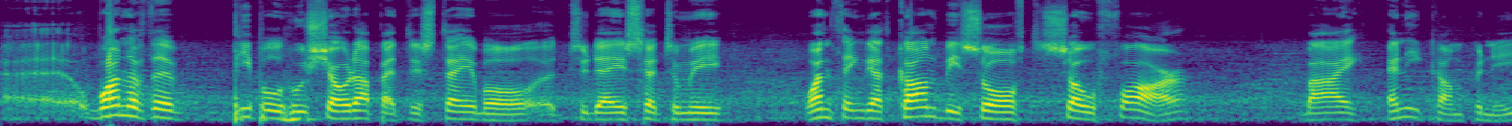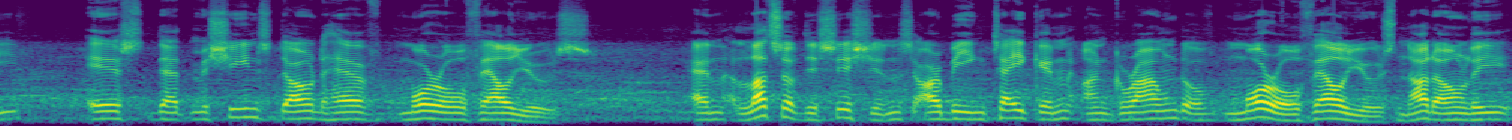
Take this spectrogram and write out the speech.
uh, one of the people who showed up at this table uh, today said to me, one thing that can't be solved so far by any company is that machines don't have moral values and lots of decisions are being taken on ground of moral values, not only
